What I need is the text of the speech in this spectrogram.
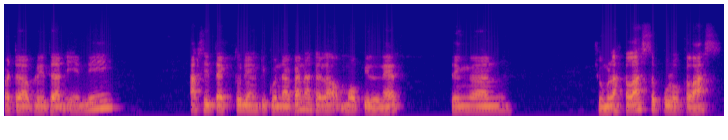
pada penelitian ini arsitektur yang digunakan adalah MobileNet dengan jumlah kelas 10 kelas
